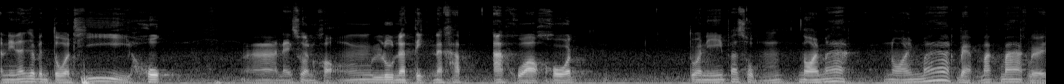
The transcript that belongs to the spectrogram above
อันนี้น่าจะเป็นตัวที่6ในส่วนของลูนาติกนะครับอะควาโคดตัวนี้ผสมน้อยมาก น้อยมากแบบมาก ๆ เลย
